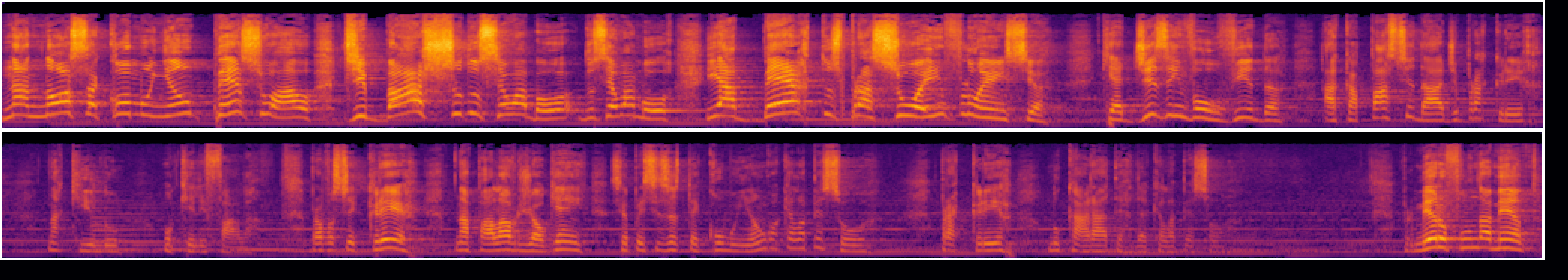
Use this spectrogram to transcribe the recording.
na nossa comunhão pessoal, debaixo do seu amor, do seu amor e abertos para a sua influência, que é desenvolvida a capacidade para crer naquilo o que ele fala. Para você crer na palavra de alguém, você precisa ter comunhão com aquela pessoa, para crer no caráter daquela pessoa. Primeiro fundamento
